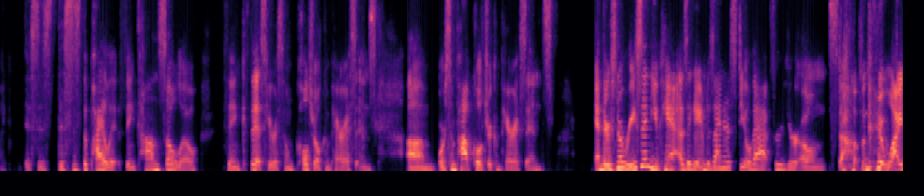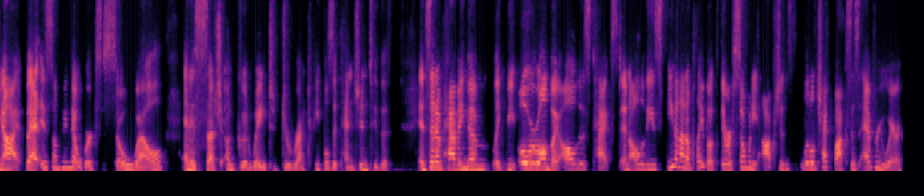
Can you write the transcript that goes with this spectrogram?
like this is this is the pilot, think Han Solo, think this. Here are some cultural comparisons, um, or some pop culture comparisons. And there's no reason you can't, as a game designer, steal that for your own stuff. Why not? That is something that works so well and is such a good way to direct people's attention to the instead of having them like be overwhelmed by all this text and all of these even on a playbook there are so many options little check boxes everywhere.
